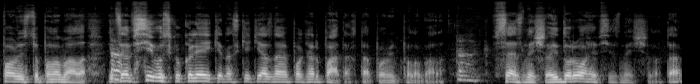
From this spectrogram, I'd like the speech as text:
Повністю поламала. І Так. це всі вузькоколейки, наскільки я знаю, по Карпатах та повінь поламала. Так, Все знищила. І дороги всі знищила, так?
